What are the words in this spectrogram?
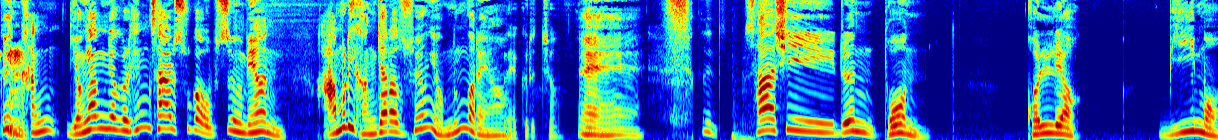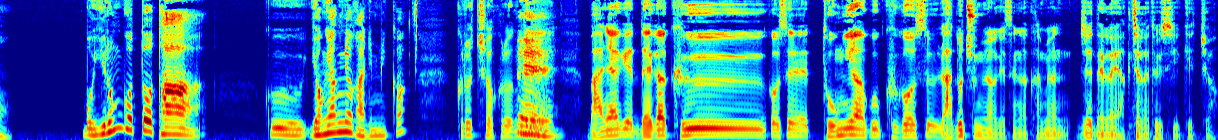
그 강, 영향력을 행사할 수가 없으면 아무리 강자라도 소용이 없는 거네요. 네, 그렇죠. 예. 근데 사실은 돈, 권력, 미모, 뭐 이런 것도 다 그 영향력 아닙니까? 그렇죠. 그런데 예. 만약에 내가 그것에 동의하고 그것을 나도 중요하게 생각하면 이제 내가 약자가 될 수 있겠죠.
